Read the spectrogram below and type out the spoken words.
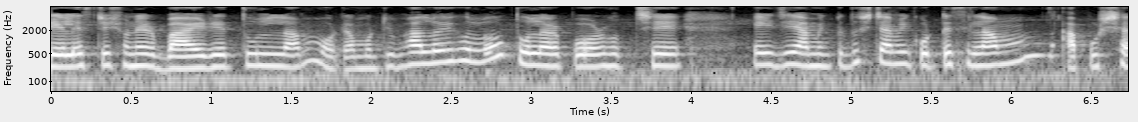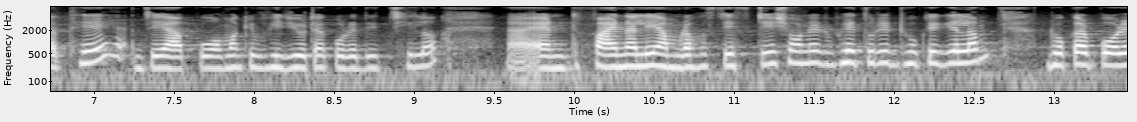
রেল স্টেশনের বাইরে তুললাম, মোটামুটি ভালোই হলো। তোলার পর হচ্ছে এই যে আমি একটু দুষ্টামি করতেছিলাম আপুর সাথে, যে আপু আমাকে ভিডিওটা করে দিচ্ছিল। অ্যান্ড ফাইনালি আমরা হচ্ছে স্টেশনের ভেতরে ঢুকে গেলাম। ঢোকার পরে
